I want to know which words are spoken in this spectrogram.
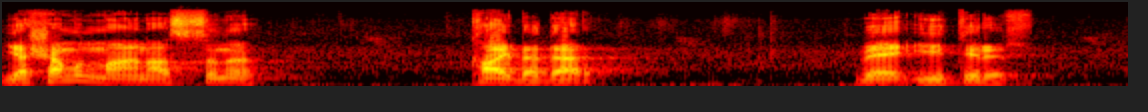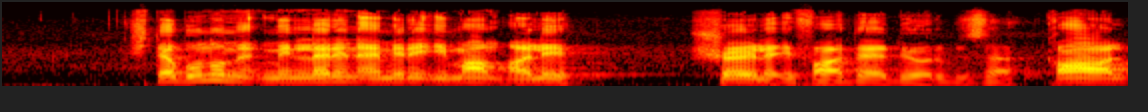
yaşamın manasını kaybeder ve yitirir. İşte bunu müminlerin emiri İmam Ali şöyle ifade ediyor bize. Kal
